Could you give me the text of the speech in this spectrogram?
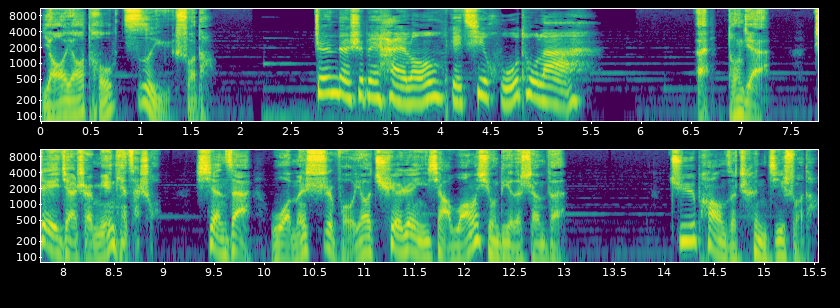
摇摇头，自语说道：“真的是被海龙给气糊涂了。”哎，童姐，这件事明天再说。现在我们是否要确认一下王兄弟的身份？鞠胖子趁机说道。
